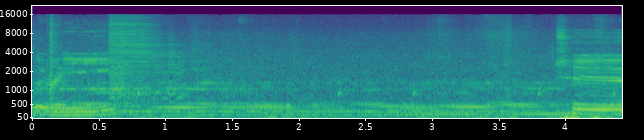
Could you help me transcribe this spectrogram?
three, two,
